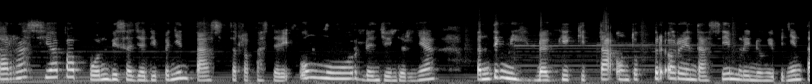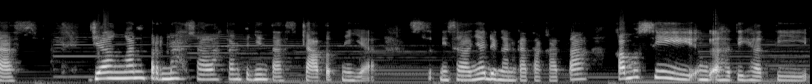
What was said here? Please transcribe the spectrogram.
karena siapa pun bisa jadi penyintas terlepas dari umur dan gendernya, penting nih bagi kita untuk berorientasi melindungi penyintas. Jangan pernah salahkan penyintas. Catat nih ya. Misalnya dengan kata-kata, kamu sih enggak hati-hati.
